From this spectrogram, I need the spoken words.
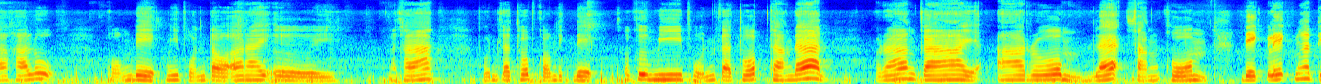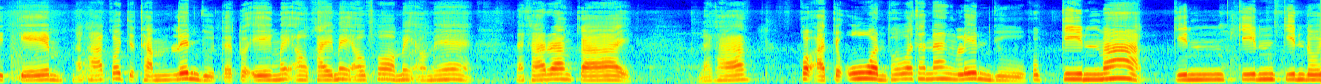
ละคะลูก ของเด็กมีผลต่ออะไรเอ่ยนะคะ ผลกระทบของเด็กๆ ก็คือมีผลกระทบทางด้านร่างกาย อารมณ์ และสังคม เด็กเล็กเมื่อติดเกมนะคะ ก็จะทำเล่นอยู่แต่ตัวเองไม่เอาใครไม่เอาพ่อไม่เอาแม่นะคะ ร่างกายนะคะ ก็อาจจะอ้วน เพราะว่าถ้านั่งเล่นอยู่ก็กินมาก กินกินกินโดย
